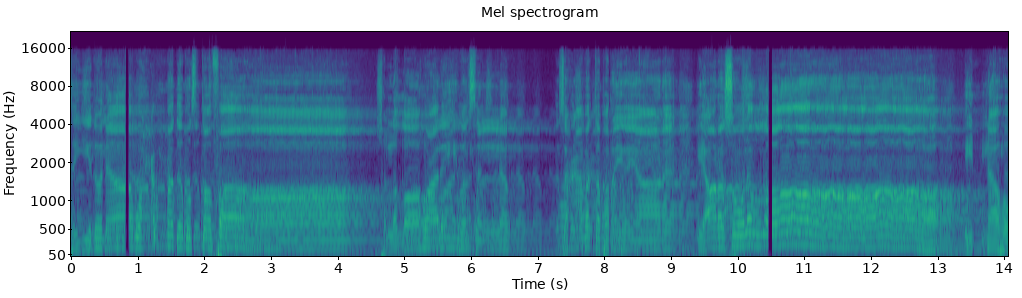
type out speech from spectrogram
സയ്യിദുന മുഹമ്മദ് മുസ്തഫ സല്ലല്ലാഹു അലൈഹി വസല്ലം സഹാബത്ത് പറയുകയാണ് യാ റസൂലല്ലാഹ് ഇന്നഹു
